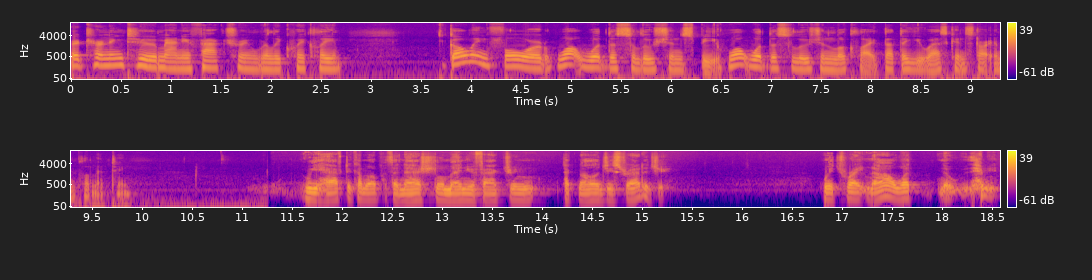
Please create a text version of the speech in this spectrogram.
returning to manufacturing really quickly. Going forward, what would the solutions be? What would the solution look like that the U.S. can start implementing? We have to come up with a national manufacturing technology strategy. Which right now, what I mean,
